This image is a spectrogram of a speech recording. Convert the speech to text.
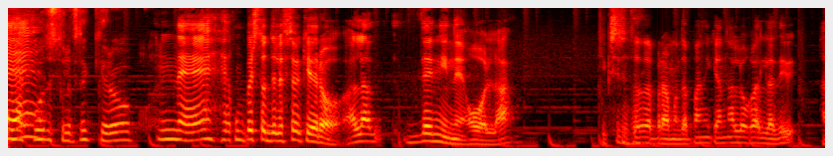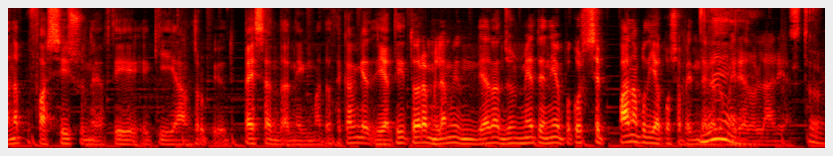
Γιατί ακούω ότι στο τελευταίο καιρό. ναι, έχουν πέσει τον τελευταίο καιρό, αλλά δεν είναι όλα. Και ξέρεις, αυτά τα πράγματα πάνε και ανάλογα, δηλαδή, αν αποφασίσουν αυτοί εκεί οι άνθρωποι ότι πέσαν τα ανοίγματα, θα κάνουν. για- Γιατί τώρα μιλάμε για τον Indiana Jones, μια ταινία που κόστησε πάνω από 250 Ναι. εκατομμύρια δολάρια. Αυτό λέω.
